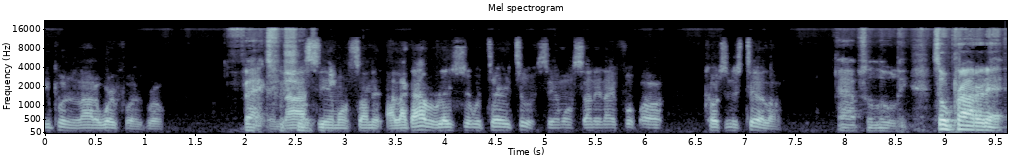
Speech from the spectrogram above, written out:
he put in a lot of work for us, bro. Facts. And now sure. I see him on Sunday. I like I have a relationship with Terry too. see him on Sunday night football, coaching his tail off. Absolutely. So proud of that.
